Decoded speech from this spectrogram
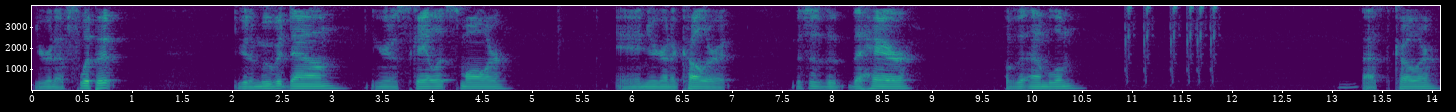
You're going to flip it. You're going to move it down. You're going to scale it smaller. And you're going to color it. This is the, the hair of the emblem. That's the color.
